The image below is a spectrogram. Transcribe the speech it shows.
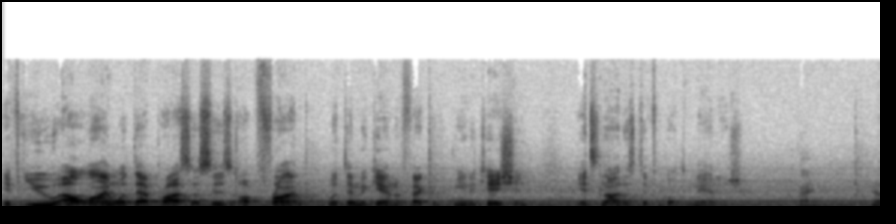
If you outline what that process is up front with them, again, effective communication, it's not as difficult to manage. Right. Yeah.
